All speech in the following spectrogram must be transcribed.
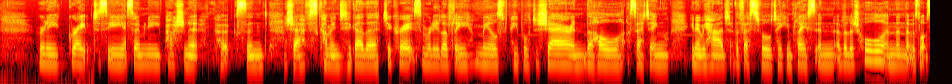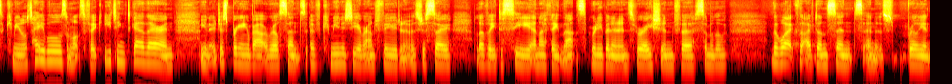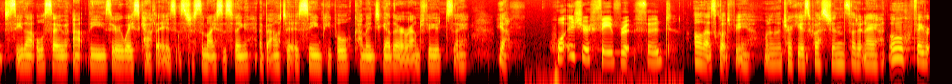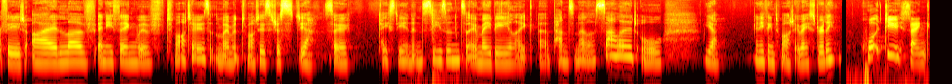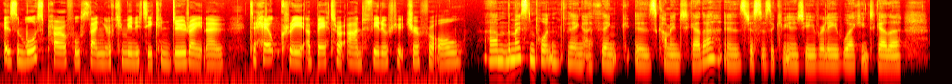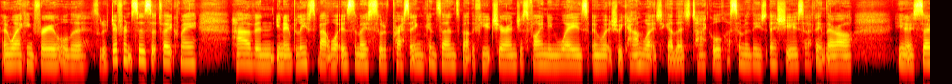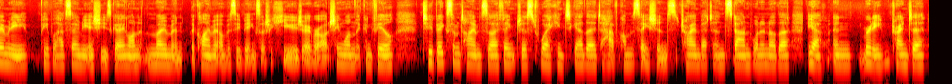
really great to see so many passionate cooks and chefs coming together to create some really lovely meals for people to share. And the whole setting you know we had the festival taking place in a village hall and then there was lots of communal tables and lots of folk eating together and you know just bringing about a real sense of community around food. And it was just so lovely to see. And I think that's really been an inspiration for some of the the work that I've done since, and it's brilliant to see that also at the Zero Waste cafes. It's just the nicest thing about it is seeing people coming together around food. So, yeah. What is your favourite food? Oh, that's got to be one of the trickiest questions. I don't know. Oh, favourite food. I love anything with tomatoes. At the moment, tomatoes are just, yeah, so tasty and in season. So maybe like a panzanella salad or, yeah, anything tomato based, really. What do you think is the most powerful thing your community can do right now to help create a better and fairer future for all? Um, the most important thing, I think, is coming together, is just as a community really working together and working through all the sort of differences that folk may have and, you know, beliefs about what is the most sort of pressing concerns about the future and just finding ways in which we can work together to tackle some of these issues. I think there are you know, so many people have so many issues going on at the moment. The climate, obviously, being such a huge, overarching one that can feel too big sometimes. So I think just working together to have conversations to try and better understand one another. Yeah, and really trying to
